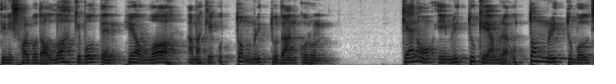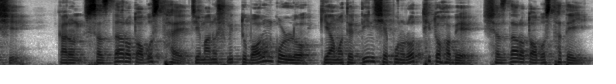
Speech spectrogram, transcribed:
তিনি সর্বদা আল্লাহকে বলতেন, হে আল্লাহ, আমাকে উত্তম মৃত্যু দান করুন। কেন এই মৃত্যুকে আমরা উত্তম মৃত্যু বলছি? কারণ সাজদারত অবস্থায় যে মানুষ মৃত্যুবরণ করল, কিয়ামতের দিন সে পুনরুত্থিত হবে সাজদারত অবস্থাতেই।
